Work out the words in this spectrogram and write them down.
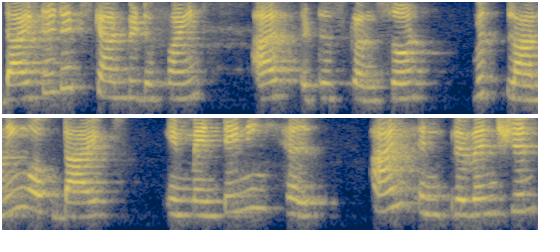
Dietetics can be defined as it is concerned with planning of diets in maintaining health and in prevention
